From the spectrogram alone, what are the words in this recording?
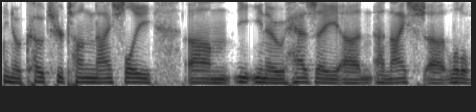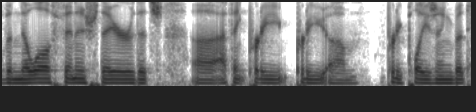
you know, coats your tongue nicely. Um, you, you know, has a a, a nice uh, little vanilla finish there. That's uh, I think pretty pretty. Um, Pretty pleasing, but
